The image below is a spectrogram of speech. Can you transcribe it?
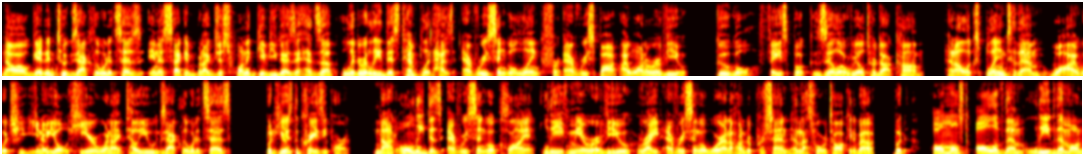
Now, I'll get into exactly what it says in a second, but I just want to give you guys a heads up. Literally, this template has every single link for every spot I want to review Google, Facebook, Zillow, Realtor.com. And I'll explain to them why, which you know you'll hear when I tell you exactly what it says. But here's the crazy part. Not only does every single client leave me a review, right? Every single, we're at 100%, and that's what we're talking about, but almost all of them leave them on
